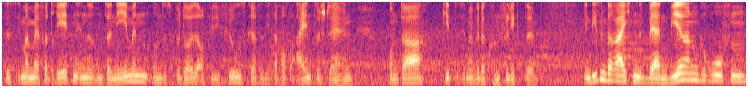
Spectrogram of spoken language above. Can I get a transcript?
Es ist immer mehr vertreten in den Unternehmen und es bedeutet auch für die Führungskräfte, sich darauf einzustellen. Und da gibt es immer wieder Konflikte. In diesen Bereichen werden wir dann gerufen,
